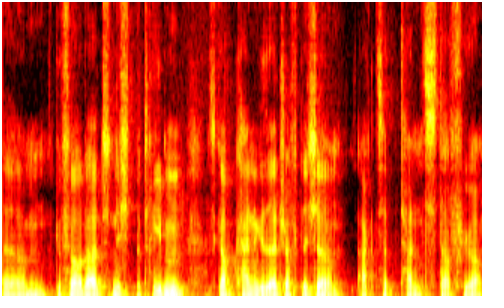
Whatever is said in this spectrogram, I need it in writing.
ähm, gefördert, nicht betrieben. Es gab keine gesellschaftliche Akzeptanz dafür.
